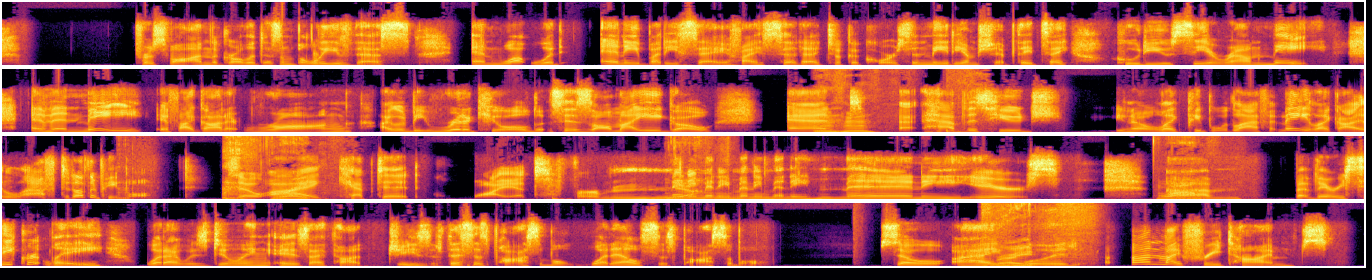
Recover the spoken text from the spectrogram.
first of all, I'm the girl that doesn't believe this. And what would anybody say if I said I took a course in mediumship? They'd say, Who do you see around me? And then me, if I got it wrong, I would be ridiculed. This is all my ego. And Mhm. uh, have this huge, you know, like people would laugh at me, like I laughed at other people. So I kept it quiet for many, Yeah. many, many, many, many years. Wow. Um, but very secretly, what I was doing is I thought, Jesus, if this is possible, what else is possible? So I Right. would, on my free time,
